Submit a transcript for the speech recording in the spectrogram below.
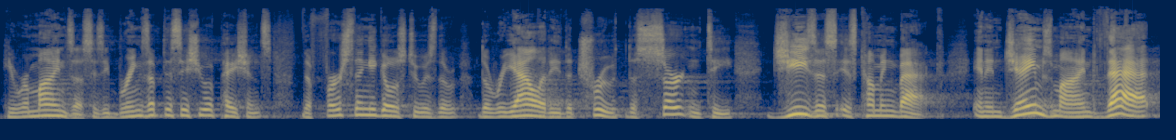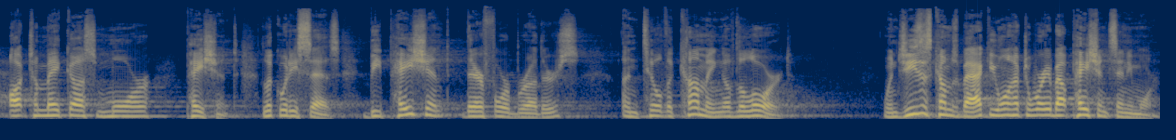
He reminds us as he brings up this issue of patience, the first thing he goes to is the, the reality, the truth, the certainty Jesus is coming back. And in James' mind, that ought to make us more patient. Look what he says Be patient, therefore, brothers, until the coming of the Lord. When Jesus comes back, you won't have to worry about patience anymore.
